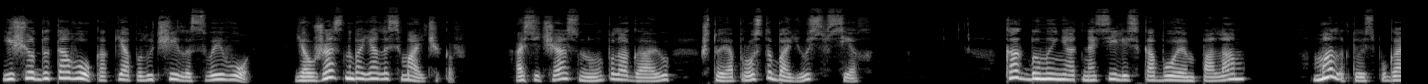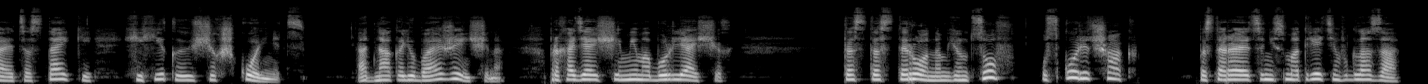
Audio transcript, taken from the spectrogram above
Еще до того, как я получила своего, я ужасно боялась мальчиков, а сейчас, ну, полагаю, что я просто боюсь всех. Как бы мы ни относились к обоим полам, мало кто испугается стайки хихикающих школьниц. Однако любая женщина, проходящая мимо бурлящих тестостероном юнцов, ускорит шаг, постарается не смотреть им в глаза,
